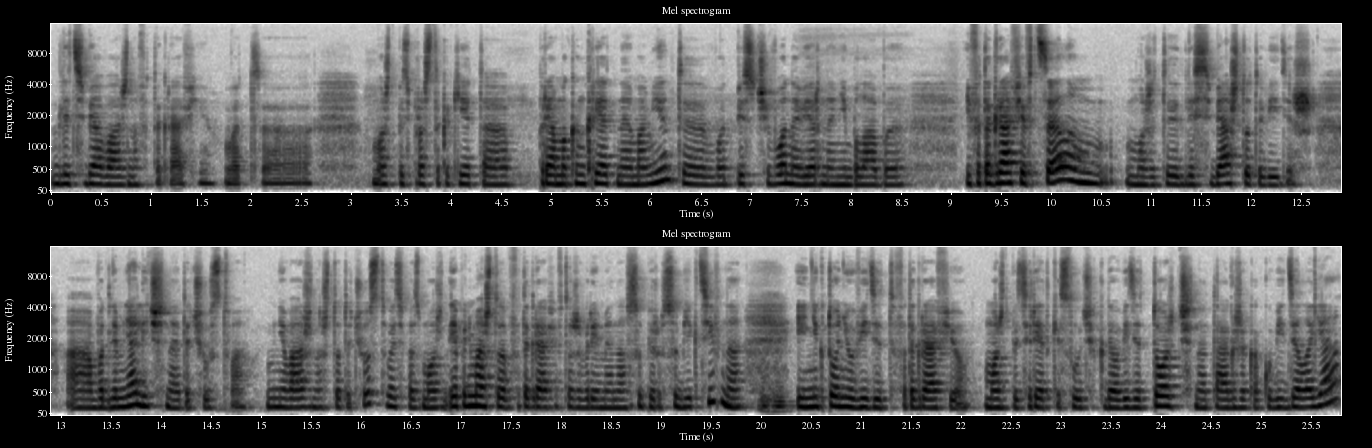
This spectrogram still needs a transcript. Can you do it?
для тебя важно в фотографии? Вот, э, может быть, просто какие-то прямо конкретные моменты, вот без чего, наверное, не была бы и фотография в целом, может, ты для себя что-то видишь. А вот для меня лично это чувство. Мне важно что-то чувствовать, возможно. Я понимаю, что фотография в то же время она супер субъективна, угу. и никто не увидит фотографию. Может быть, редкий случай, когда увидит точно так же, как увидела я.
